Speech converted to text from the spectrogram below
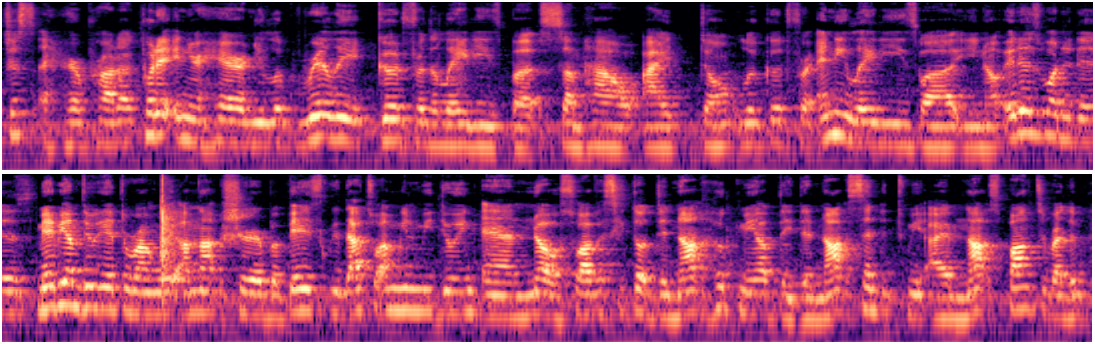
just a hair product. Put it in your hair you look really good for the ladies, but somehow I don't look good for any ladies. But you know, it is what it is. Maybe I'm doing it the wrong way, I'm not sure. But basically, that's what I'm gonna be doing. And no, Suavecito did not hook me up. They did not send it to me. I am not sponsored by them.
